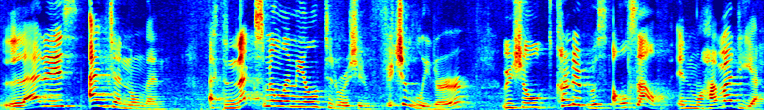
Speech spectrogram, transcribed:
Ladies and gentlemen, as the next millennial generation future leader, we should contribute ourselves in Muhammadiyah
